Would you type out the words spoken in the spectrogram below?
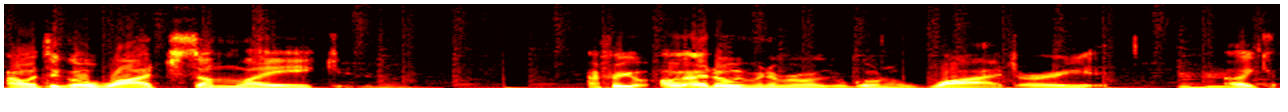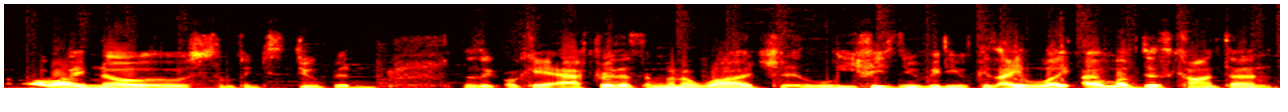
I went to go watch some like, I forget. oh, I don't even remember what we are going to watch. All right, Mhm. like all I know it was something stupid. I was like, okay, after this, I'm gonna watch Leafy's new video because I like, I loved his content.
